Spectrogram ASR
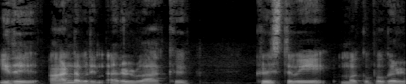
இது ஆண்டவரின் அருள்வாக்கு. கிறிஸ்துவையே உமக்கு புகழ்.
